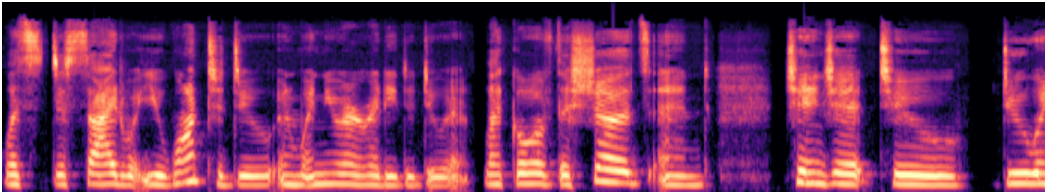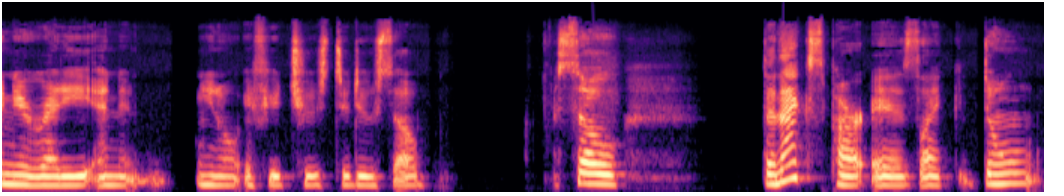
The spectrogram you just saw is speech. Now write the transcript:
let's decide what you want to do and when you are ready to do it. Let go of the shoulds and change it to do when you're ready and you know, if you choose to do so. So the next part is like, don't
